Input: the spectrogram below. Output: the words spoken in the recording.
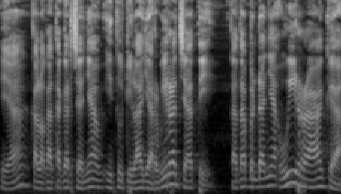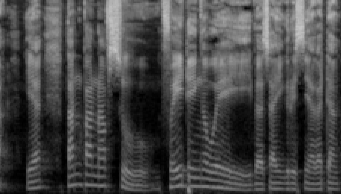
Ya, kalau kata kerjanya itu di layar wirajati. Kata bendanya wiraga ya, tanpa nafsu, fading away bahasa Inggrisnya kadang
